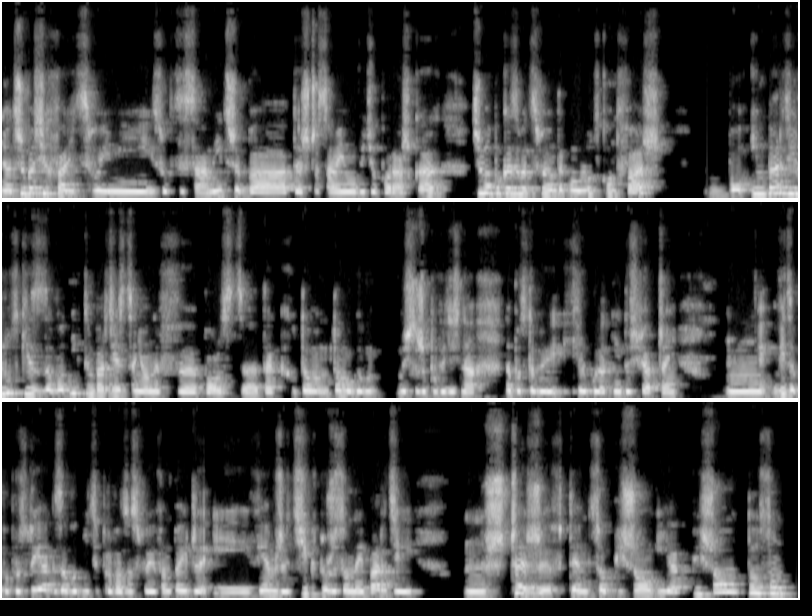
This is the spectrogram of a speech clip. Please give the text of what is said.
E, trzeba się chwalić swoimi sukcesami, trzeba też czasami mówić o porażkach, trzeba pokazywać swoją taką ludzką twarz, bo im bardziej ludzki jest zawodnik, tym bardziej jest ceniony w Polsce. Tak, to, to mogę myślę, że powiedzieć na, na podstawie kilkuletnich doświadczeń. Mm, widzę po prostu, jak zawodnicy prowadzą swoje fanpage i wiem, że ci, którzy są najbardziej szczerzy w tym, co piszą i jak piszą, to są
